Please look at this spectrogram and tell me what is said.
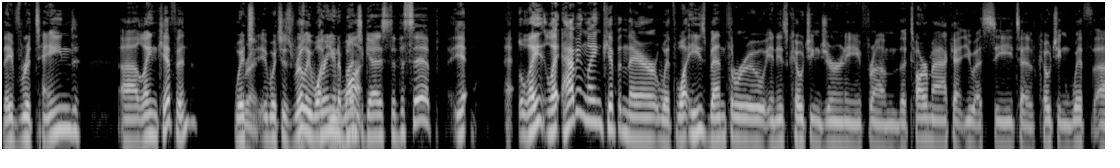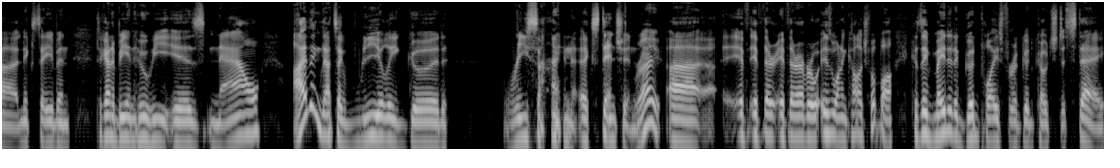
they've retained uh, Lane Kiffin, which Right. which is really what bringing you a want. bunch of guys to the SIP. Yeah. Lane, La- having Lane Kiffin there with what he's been through in his coaching journey from the tarmac at USC to coaching with uh, Nick Saban to kind of being who he is now, I think that's a really good re-sign extension. Right. Uh, if if there if there ever is one in college football, because they've made it a good place for a good coach to stay.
